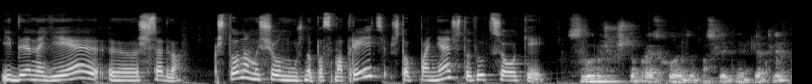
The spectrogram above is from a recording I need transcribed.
и D на E э, 62. Что нам еще нужно посмотреть, чтобы понять, что тут все окей? С выручкой что происходит за последние 5 лет?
